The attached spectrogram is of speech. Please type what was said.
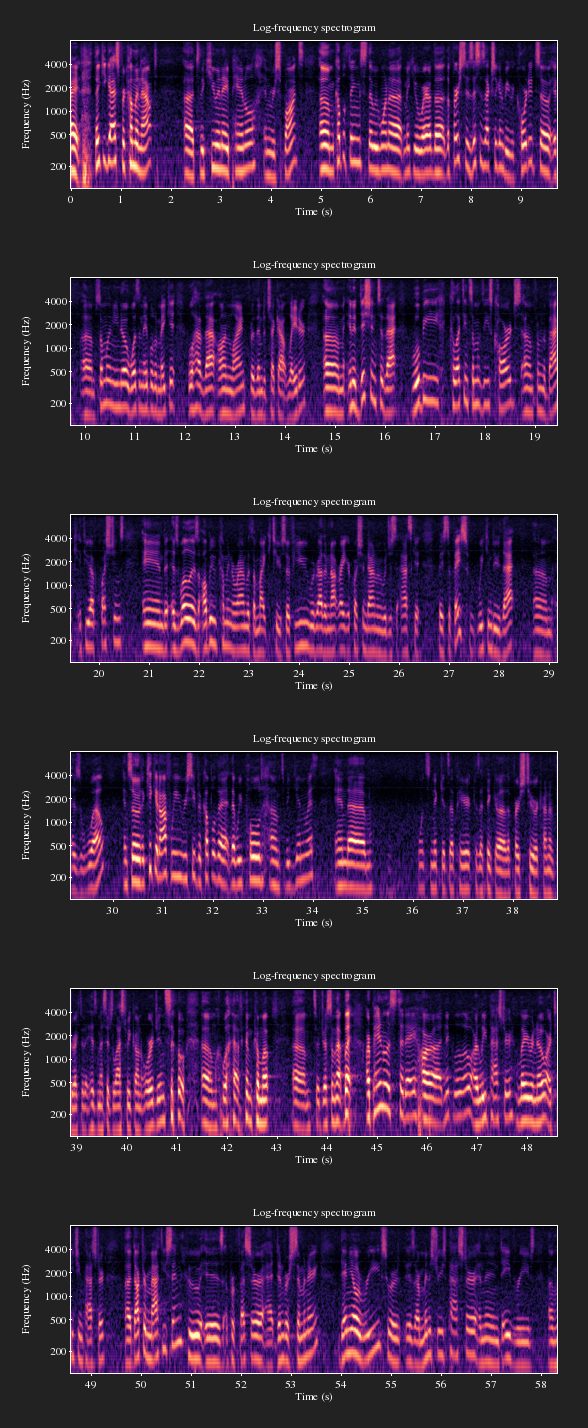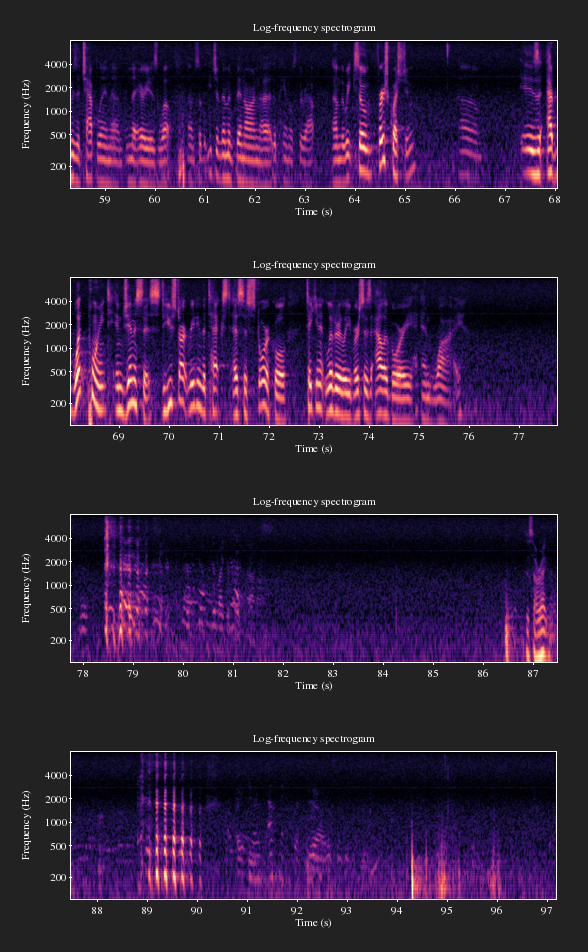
right. Thank you guys for coming out uh, to the Q&A panel in response. A um, couple things that we want to make you aware of. The, the first is this is actually going to be recorded, so if um, someone you know wasn't able to make it, we'll have that online for them to check out later. Um, in addition to that, we'll be collecting some of these cards um, from the back if you have questions, and as well as I'll be coming around with a mic too. So if you would rather not write your question down and would just ask it face to face, we can do that um, as well. And so to kick it off, we received a couple that, that we pulled um, to begin with. And um, once Nick gets up here, because I think uh, the first two are kind of directed at his message last week on Origin, so um, we'll have him come up um, to address some of that. But our panelists today are uh, Nick Lillo, our lead pastor, Larry Renault, our teaching pastor, uh, Dr. Mathewson, who is a professor at Denver Seminary, Danielle Reeves, who are, is our ministries pastor, and then Dave Reeves, um, who's a chaplain um, in the area as well. Um, so that each of them have been on uh, the panels throughout um, the week. So, first question um, is At what point in Genesis do you start reading the text as historical, taking it literally, versus allegory, and why? Is this all right?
